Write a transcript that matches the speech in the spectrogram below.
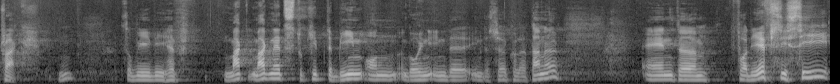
track. Hmm? So we, we have mag magnets to keep the beam on going in the, in the circular tunnel. And um, for the FCC,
